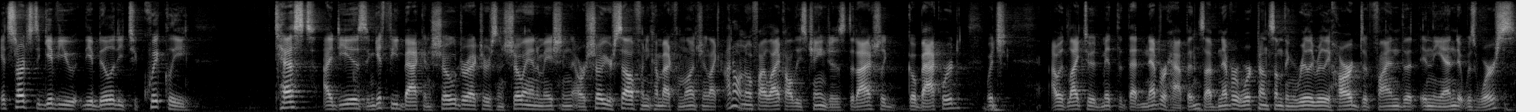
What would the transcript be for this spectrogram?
it starts to give you the ability to quickly test ideas and get feedback and show directors and show animation or show yourself when you come back from lunch and you're like, I don't know if I like all these changes. Did I actually go backward? Which I would like to admit that that never happens. I've never worked on something really, really hard to find that in the end it was worse.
